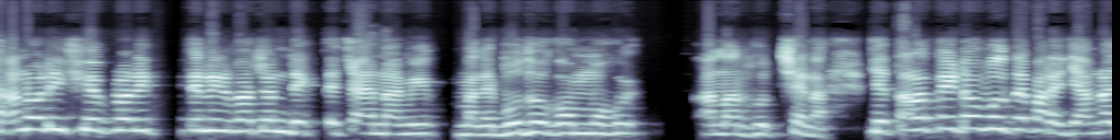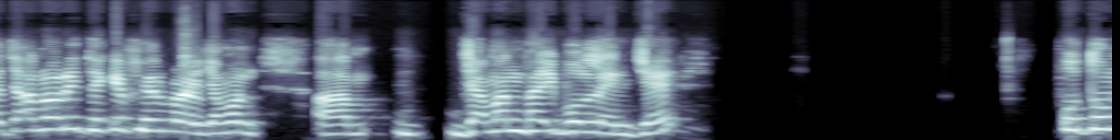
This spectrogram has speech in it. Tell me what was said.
জানুয়ারি, ফেব্রুয়ারিতে নির্বাচন দেখতে চায় না? আমি মানে বোধগম্য আমার হচ্ছে না। যে তারা তো এটাও বলতে পারে যে আমরা জানুয়ারি থেকে ফেব্রুয়ারি, যেমন জামান ভাই বললেন যে, প্রথম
